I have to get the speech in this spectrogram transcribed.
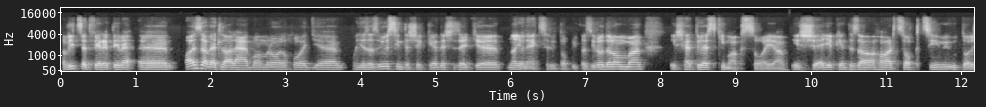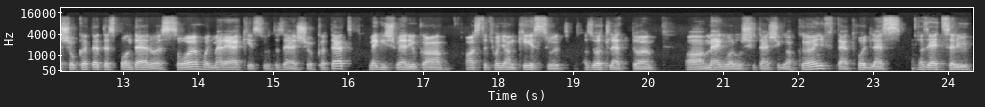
A viccet félretéve, azzal vett le a lábamról, hogy, hogy ez az őszinteség kérdés, ez egy nagyon egyszerű topik az irodalomban, és hát ő ezt kimaxolja. És egyébként ez a Harcok című utolsó kötet, ez pont erről szól, hogy már elkészült az első kötet, megismerjük a, azt, hogy hogyan készült az ötlettől a megvalósításig a könyv, tehát hogy lesz az egyszerű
